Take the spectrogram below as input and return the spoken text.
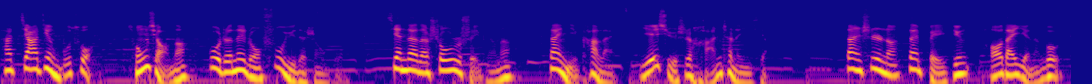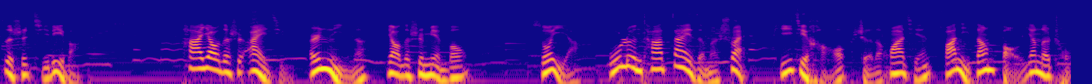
他家境不错，从小呢过着那种富裕的生活，现在的收入水平呢？在你看来，也许是寒碜了一下，但是呢，在北京好歹也能够自食其力吧。他要的是爱情，而你呢，要的是面包。所以啊，无论他再怎么帅，脾气好，舍得花钱，把你当宝一样的宠，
